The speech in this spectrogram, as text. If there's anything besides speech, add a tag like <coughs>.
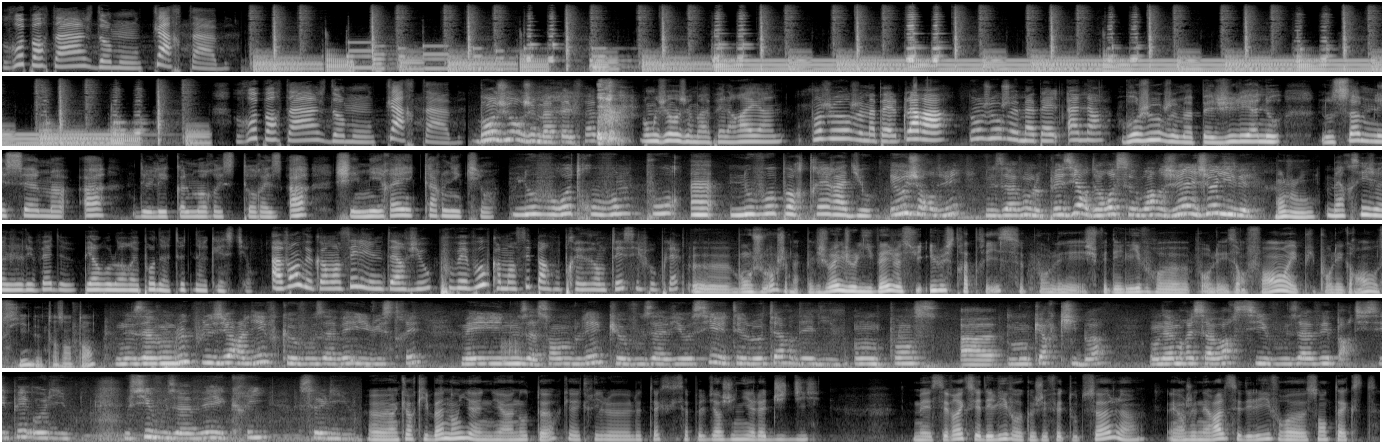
Reportage dans mon cartable. Reportage dans mon cartable. Bonjour, je m'appelle Fabien. <coughs> Bonjour, je m'appelle Ryan. Bonjour, je m'appelle Clara. Bonjour, je m'appelle Anna. Bonjour, je m'appelle Juliano. Nous sommes les CMA de l'école Maurice Torres A chez Mireille Carniquian. Nous vous retrouvons pour un nouveau portrait radio. Et aujourd'hui, nous avons le plaisir de recevoir Joël Jolivet. Bonjour. Merci Joël Jolivet de bien vouloir répondre à toutes nos questions. Avant de commencer l'interview, pouvez-vous commencer par vous présenter s'il vous plaît? Euh, Bonjour, je m'appelle Joël Jolivet, je suis illustratrice pour les je fais des livres euh, pour les enfants et puis pour les grands aussi de temps en temps. Nous avons lu plusieurs livres que vous avez illustrés mais il nous a semblé que vous aviez aussi été l'auteur des livres. On pense à Mon cœur qui bat. On aimerait savoir si vous avez participé au livre ou si vous avez écrit ce livre. Euh, un cœur qui bat, non, il y, a un auteur qui a écrit le, texte qui s'appelle Virginie Aladjidi. Mais c'est vrai que c'est des livres que j'ai fait toute seule, et en général, c'est des livres sans texte.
